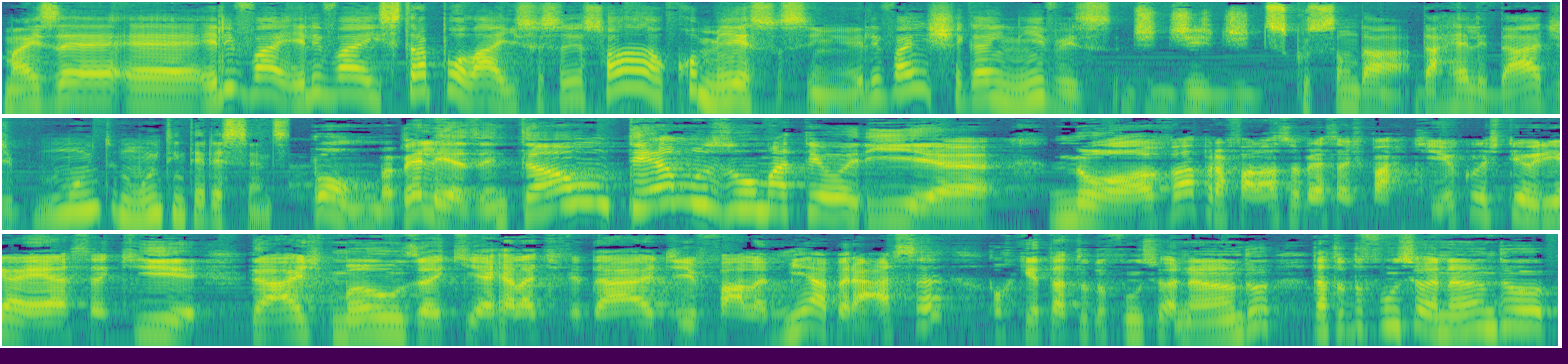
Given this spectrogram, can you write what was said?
Mas é, é, ele vai ele vai extrapolar isso, isso é só o começo, assim. Ele vai chegar em níveis de, de, de discussão da, da realidade muito, muito interessantes. Bom, beleza. Então temos uma teoria nova para falar sobre essas partículas. Teoria essa que dá as mãos aqui à relatividade e fala me abraça, porque tá tudo funcionando. Tá tudo funcionando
